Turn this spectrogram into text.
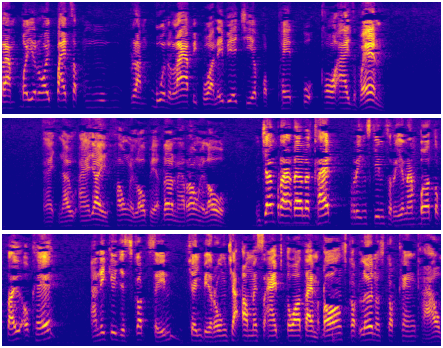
889ដុល្លារពីព្រោះអានេះវាជាប្រភេទពួក Core i7 អាចនៅអាចហើយហុងឯឡូប្រាដឺណារងឯឡូអញ្ចឹងប្រើដែលនៅខេត្ត print skin សេរី number ទុកទៅអូខេ អានេះគឺជា Scott Sin ចេញពីរោងចក្រ MSI ផ្ទាល់តែម្ដង Scott លើនិង Scott ខាងក្រោម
